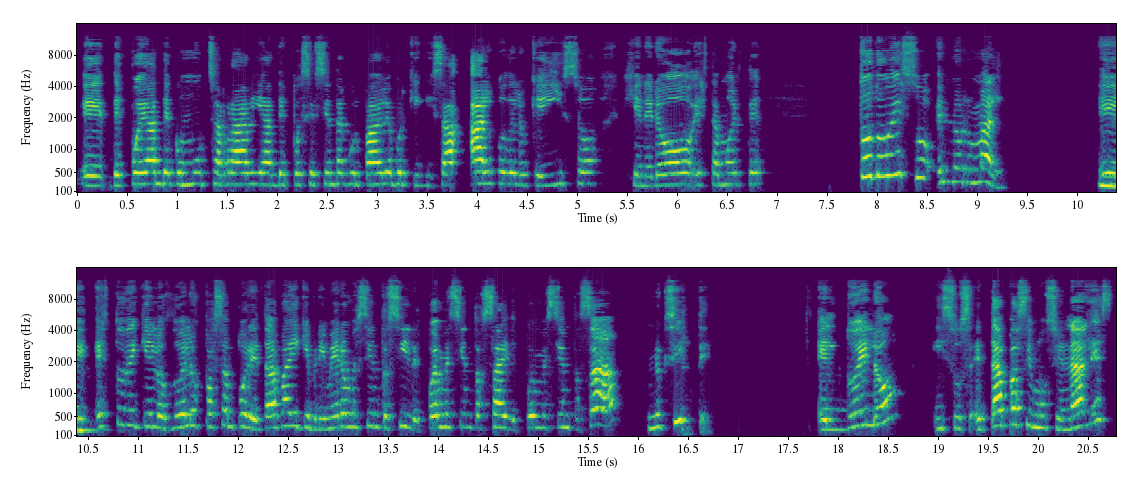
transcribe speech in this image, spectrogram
eh, después ande con mucha rabia, después se sienta culpable porque quizá algo de lo que hizo generó esta muerte. Todo eso es normal, eh, mm. esto de que los duelos pasan por etapas y que primero me siento así, después me siento así y después me siento así, no existe. El duelo y sus etapas emocionales,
